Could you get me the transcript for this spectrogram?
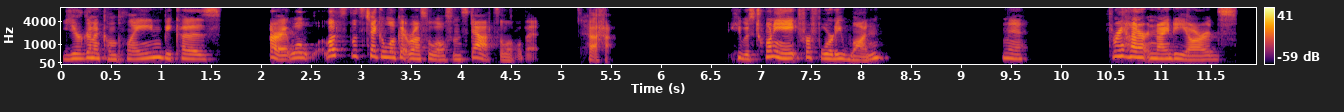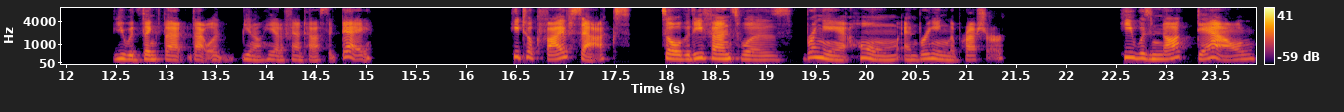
you're going to complain because all right, well, let's let's take a look at Russell Wilson's stats a little bit. He was 28 for 41. Meh. 390 yards. You would think that that would, you know, he had a fantastic day. He took 5 sacks, so the defense was bringing it home and bringing the pressure. He was knocked down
